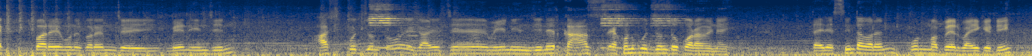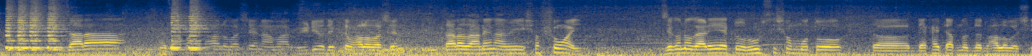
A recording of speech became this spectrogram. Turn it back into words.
একবারে মনে করেন যে মেন ইঞ্জিন আজ পর্যন্ত এই গাড়ির যে মেন ইঞ্জিনের কাজ এখনও পর্যন্ত করা হয় নাই। তাইলে চিন্তা করেন কোন মাপের বাইক এটি? যারা ভালোবাসেন, আমার ভিডিও দেখতে ভালোবাসেন, তারা জানেন আমি সবসময় যে কোনো গাড়ি একটু রুচিসম্মত দেখাইতে আপনাদের ভালোবাসি,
